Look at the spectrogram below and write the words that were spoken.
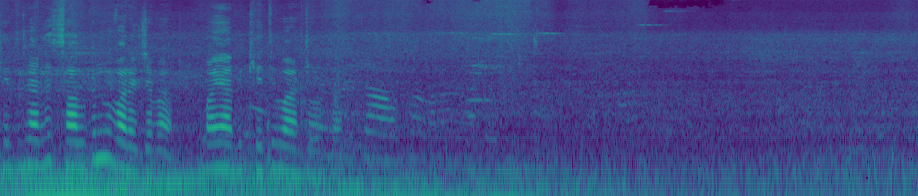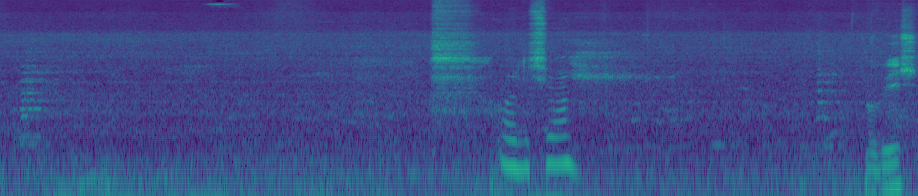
Kedilerde salgın mı var acaba? Bayağı bir kedi vardı orada. Öyle şu an. O bir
